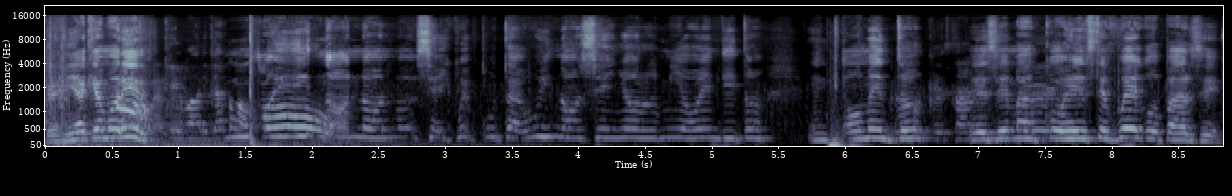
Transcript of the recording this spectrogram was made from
Tenía que morir. No, que marica no. Uy, no, no, no, ese hijo de puta. Uy, no, señor mío bendito. ¿En qué momento ese man bien. coge este juego, parce?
